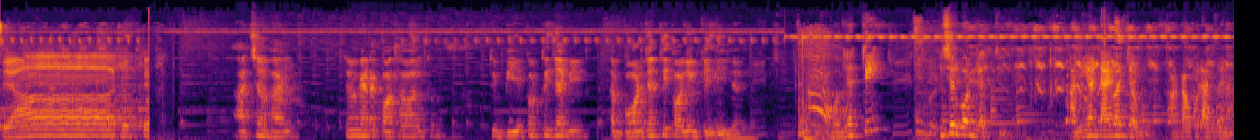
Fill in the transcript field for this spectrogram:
प्यार আচ্ছা ভাই তোমাকে একটা কথা বলতো তুই বিয়ে করতে যাবি তা বরযাত্রী কজনকে নিয়ে যাবি বরযাত্রী কিসের বরযাত্রী আমি আর ড্রাইভার যাবো আর কাউকে লাগবে না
